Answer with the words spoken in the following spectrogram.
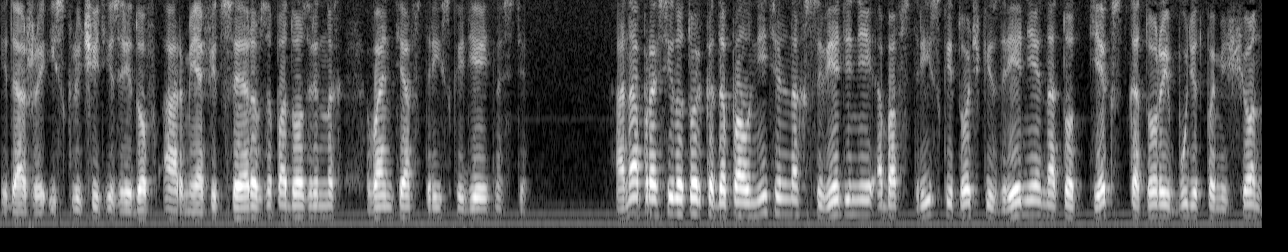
и даже исключить из рядов армии офицеров, заподозренных в антиавстрийской деятельности. Она просила только дополнительных сведений об австрийской точке зрения на тот текст, который будет помещен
